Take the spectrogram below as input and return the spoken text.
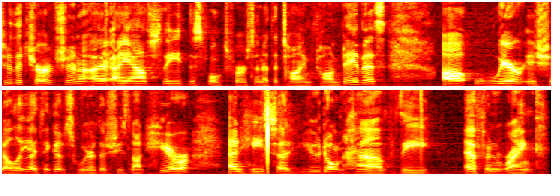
to the church, and I, I asked the, the spokesperson at the time, Tom Davis, uh, where is Shelly? I think it's weird that she's not here. And he said, you don't have the effing rank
